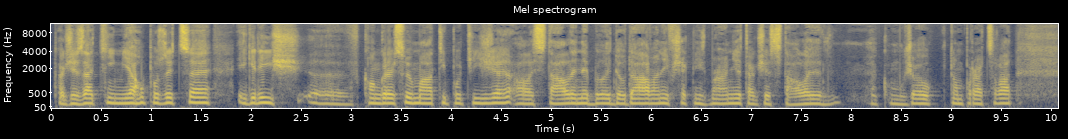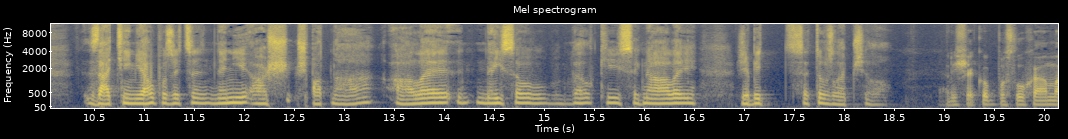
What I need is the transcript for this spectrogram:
takže zatím jeho pozice, i když eh, v kongresu má ty potíže, ale stále nebyly dodávány všechny zbraně, takže stále jako můžou v tom pracovat. Zatím jeho pozice není až špatná, ale nejsou velký signály, že by se to zlepšilo. Když jako poslouchám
